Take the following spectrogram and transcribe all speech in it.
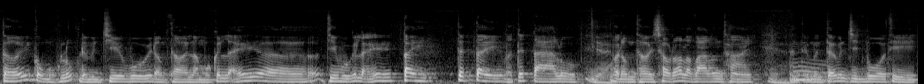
tới cùng một lúc để mình chia vui đồng thời là một cái lễ à, chia vui cái lễ Tây Tết Tây và Tết Ta luôn. Dạ. và đồng thời sau đó là Valentine. Thì mình tới bên Chinh Vua thì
